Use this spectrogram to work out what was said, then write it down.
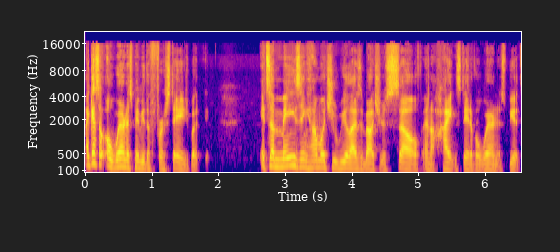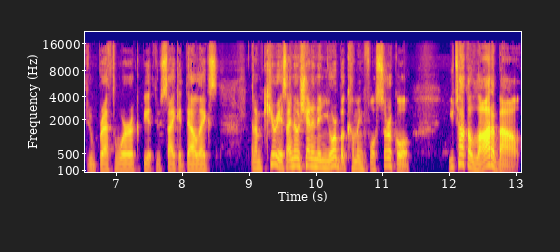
I guess awareness may be the first stage, but it's amazing how much you realize about yourself in a heightened state of awareness, be it through breath work, be it through psychedelics. And I'm curious, I know Shannon, in your book, Coming Full Circle, you talk a lot about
